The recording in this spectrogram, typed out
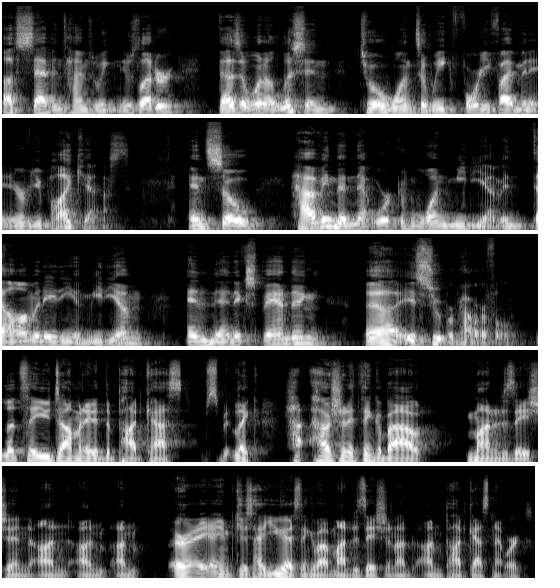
a seven times a week newsletter doesn't want to listen to a once a week 45 minute interview podcast and so having the network of one medium and dominating a medium and then expanding uh, is super powerful. Let's say you dominated the podcast. Like, how, how should I think about monetization on on on or just how you guys think about monetization on, on podcast networks?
